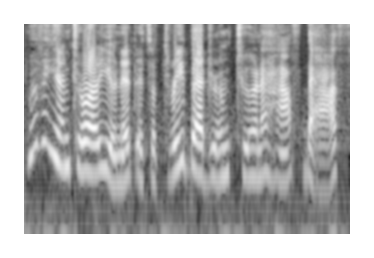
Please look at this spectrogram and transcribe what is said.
Moving into our unit, it's a three bedroom, two and a half bath.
